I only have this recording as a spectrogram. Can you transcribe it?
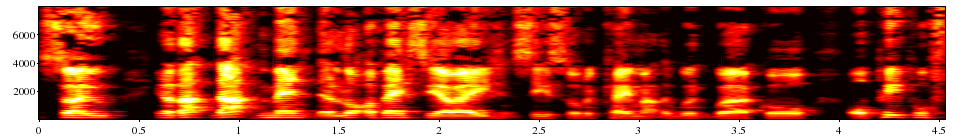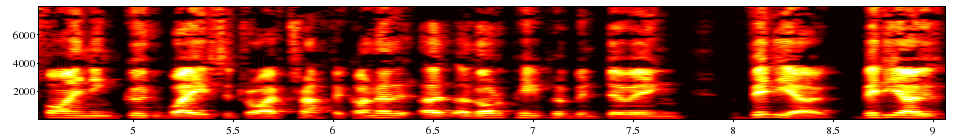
so you know that that meant a lot of SEO agencies sort of came out the woodwork, or or people finding good ways to drive traffic. I know a, a lot of people have been doing video. Video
